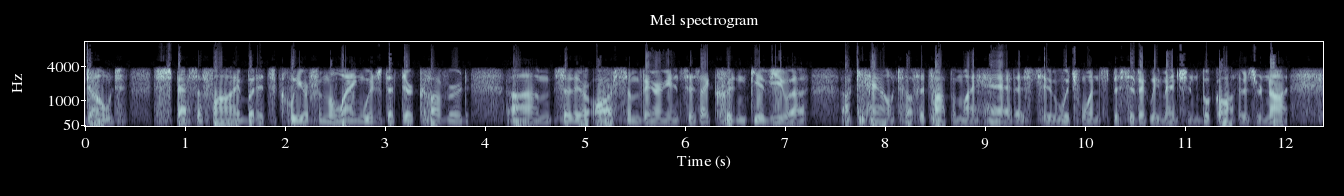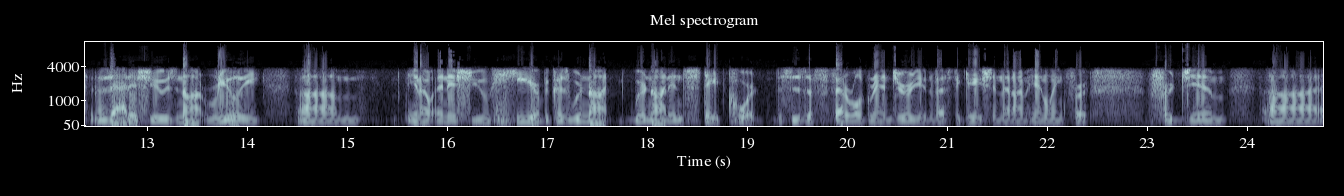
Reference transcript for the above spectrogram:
don't specify, but it's clear from the language that they're covered. Um, so there are some variances. I couldn't give you a, a count off the top of my head as to which ones specifically mention book authors or not. That issue is not really. Um, you know an issue here because we're not we're not in state court. This is a federal grand jury investigation that I'm handling for for Jim, uh,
